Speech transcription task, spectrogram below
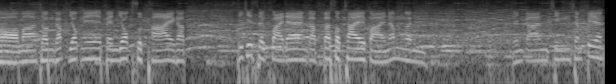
ก็มาชมครับยกนี้เป็นยกสุดท้ายครับ พิชิตศึกฝ่ายแดงกับประสบชัยฝ่ายน้ำเงิน เป็นการชิงแชมเปี้ยน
